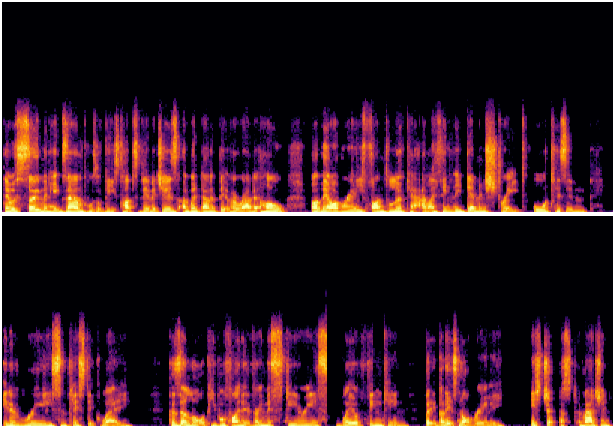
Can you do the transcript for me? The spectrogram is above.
There were so many examples of these types of images. I went down a bit of a rabbit hole, but they are really fun to look at, and I think they demonstrate autism in a really simplistic way. Because a lot of people find it a very mysterious way of thinking, but but it's not really. It's just imagine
